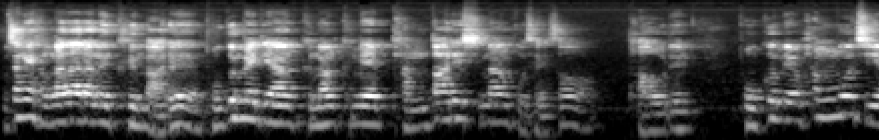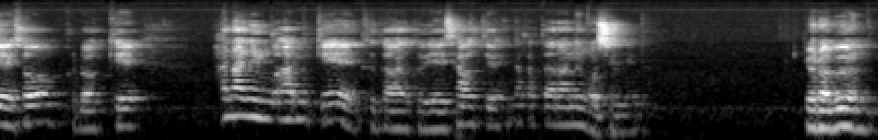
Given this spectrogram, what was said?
우상이 강하다라는 그 말은 복음에 대한 그만큼의 반발이 심한 곳에서 바울은 복음의 황무지에서 그렇게 하나님과 함께 그가 그의 사역들을 해나갔다라는 것입니다. 여러분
